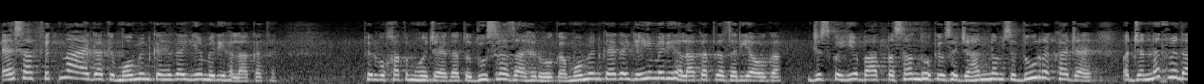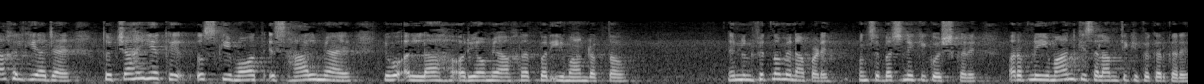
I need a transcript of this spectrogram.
ایسا فتنہ آئے گا کہ مومن کہے گا، یہ میری ہلاکت ہے۔ پھر وہ ختم ہو جائے گا تو دوسرا ظاہر ہوگا۔ مومن کہے گا، یہی میری ہلاکت کا ذریعہ ہوگا۔ جس کو یہ بات پسند ہو کہ اسے جہنم سے دور رکھا جائے اور جنت میں داخل کیا جائے، تو چاہیے کہ اس کی موت اس حال میں آئے کہ وہ اللہ اور یوم آخرت پر ایمان رکھتا ہو۔ یعنی ان فتنوں میں نہ پڑے، ان سے بچنے کی کوشش کرے اور اپنے ایمان کی سلامتی کی فکر کرے۔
